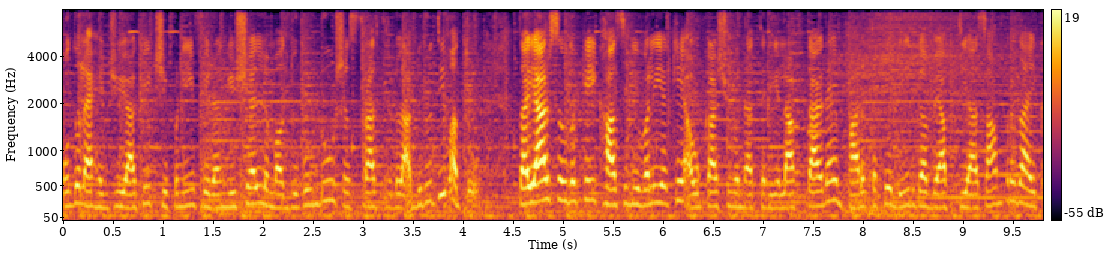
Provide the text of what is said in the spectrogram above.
ಮೊದಲ ಹೆಜ್ಜೆಯಾಗಿ ಕ್ಷಿಪಣಿ, ಫಿರಂಗಿ ಶೆಲ್ ಮದ್ದುಗುಂಡು ಶಸ್ತ್ರಾಸ್ತ್ರಗಳ ಅಭಿವೃದ್ಧಿ ಮತ್ತು ತಯಾರಿಸುವುದಕ್ಕೆ ಖಾಸಗಿ ವಲಯಕ್ಕೆ ಅವಕಾಶವನ್ನು ತೆರೆಯಲಾಗ್ತಾ ಇದೆ. ಭಾರತಕ್ಕೆ ದೀರ್ಘ ವ್ಯಾಪ್ತಿಯ ಸಾಂಪ್ರದಾಯಿಕ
